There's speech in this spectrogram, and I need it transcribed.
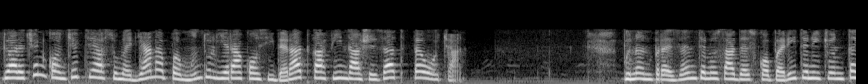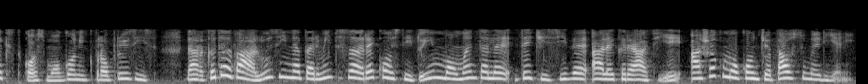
deoarece în concepția sumeriană pământul era considerat ca fiind așezat pe ocean. Până în prezent nu s-a descoperit niciun text cosmogonic propriu-zis, dar câteva aluzii ne permit să reconstituim momentele decisive ale creației, așa cum o concepeau sumerienii.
